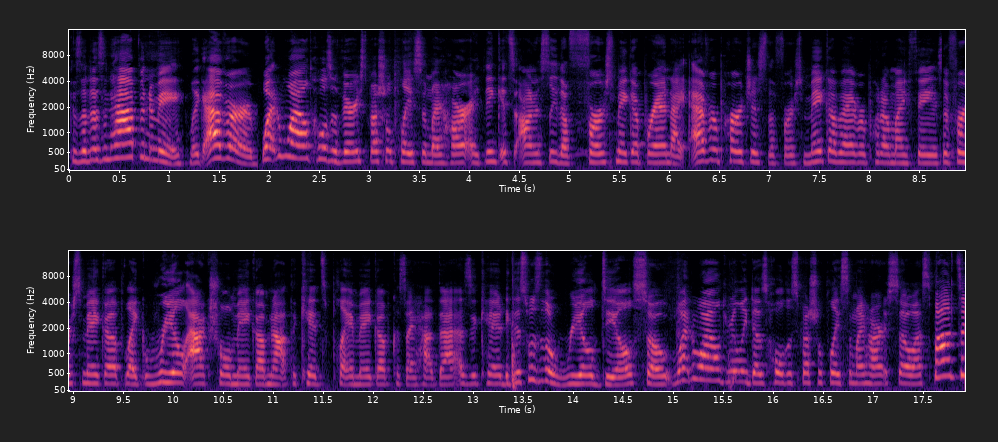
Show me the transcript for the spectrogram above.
because it doesn't happen to me, like ever. Wet n Wild holds a very special place in my heart. I think it's honestly the first makeup brand I ever purchased, the first makeup I ever put on my face, the first makeup, like real actual makeup, not the kids play makeup because I had that as a kid. Like, this was the real deal. So Wet n Wild really does hold a special place in my heart. So uh, sponsor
